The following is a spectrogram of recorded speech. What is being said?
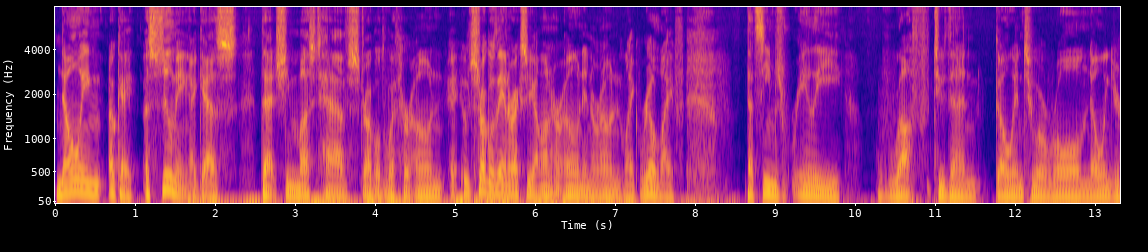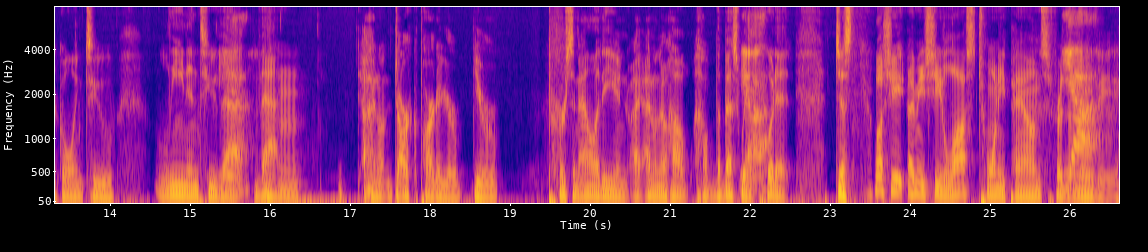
knowing, okay, assuming, I guess, that she must have struggled with her own, eh, struggled with anorexia on her own in her own like real life. that seems really rough to then go into a role knowing you're going to lean into that that I don't dark part of your your personality and I, I don't know how how the best way to put it just Well, she, I mean, she lost 20 pounds for the Yeah. movie.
